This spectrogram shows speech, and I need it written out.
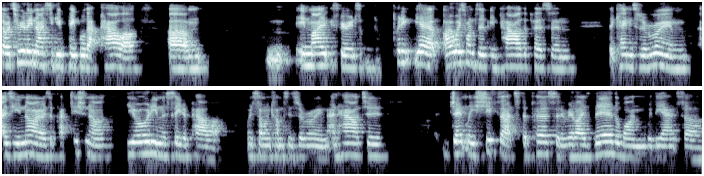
So it's really nice to give people that power. Um, in my experience, putting yeah, I always wanted to empower the person that came into the room. As you know, as a practitioner, you're already in the seat of power when someone comes into the room, and how to gently shift that to the person and realize they're the one with the answer.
